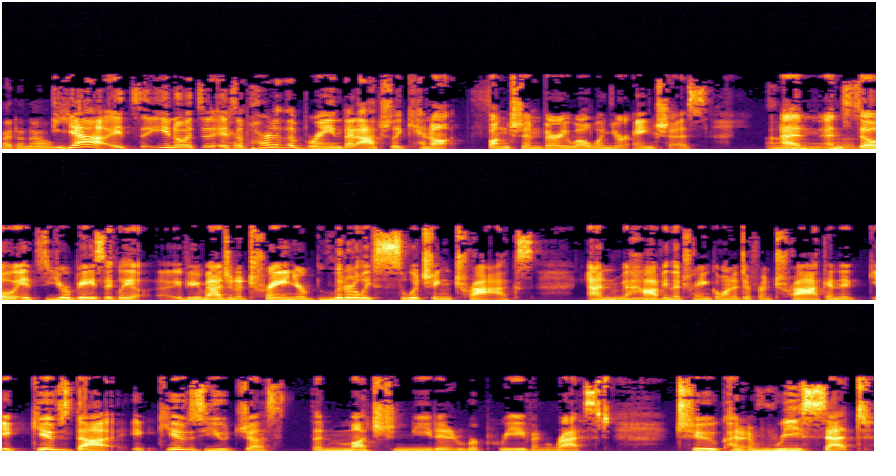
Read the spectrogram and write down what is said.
I don't know. Yeah, it's you know, it's a, it's a part of the brain that actually cannot function very well when you're anxious. And and ah. so it's you're basically if you imagine a train, you're literally switching tracks and mm. having the train go on a different track and it, it gives that it gives you just the much needed reprieve and rest to kind of reset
